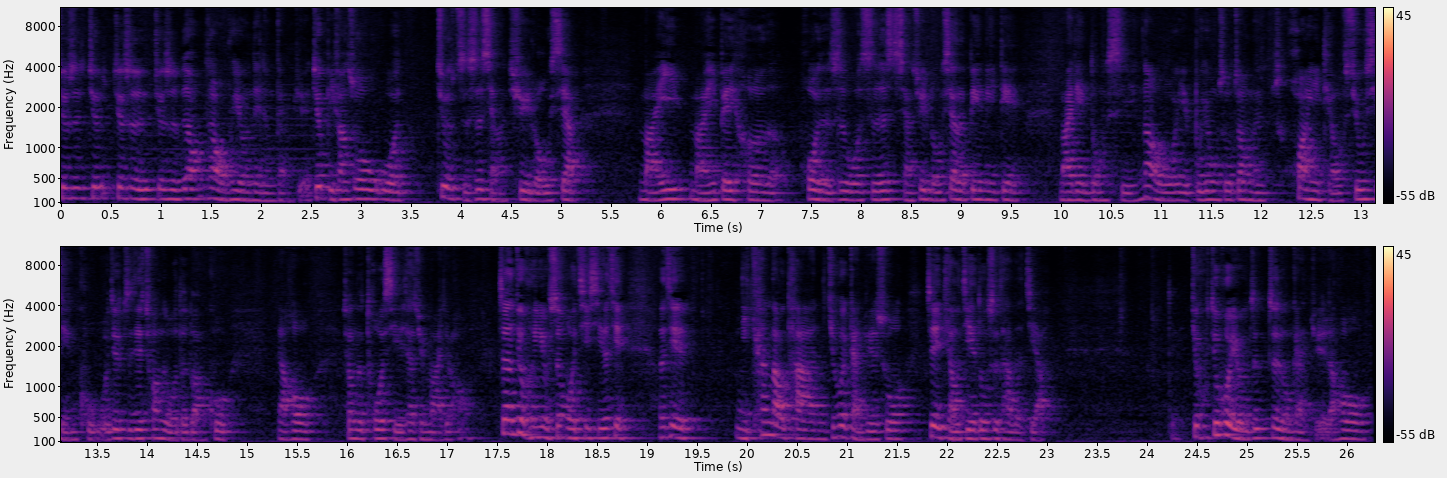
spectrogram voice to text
就是就就是就是让让我会有那种感觉。就比方说，我就只是想去楼下买一买一杯喝的，或者是我只是想去楼下的便利店买点东西，那我也不用说专门换一条休闲裤，我就直接穿着我的短裤，然后穿着拖鞋下去买就好。这样就很有生活气息，而且而且你看到它，你就会感觉说这条街都是他的家，对，就就会有这这种感觉。然后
